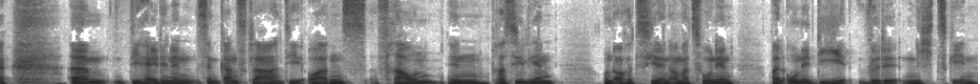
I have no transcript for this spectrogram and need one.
ähm, die Heldinnen sind ganz klar die Ordensfrauen in Brasilien und auch jetzt hier in Amazonien, weil ohne die würde nichts gehen.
